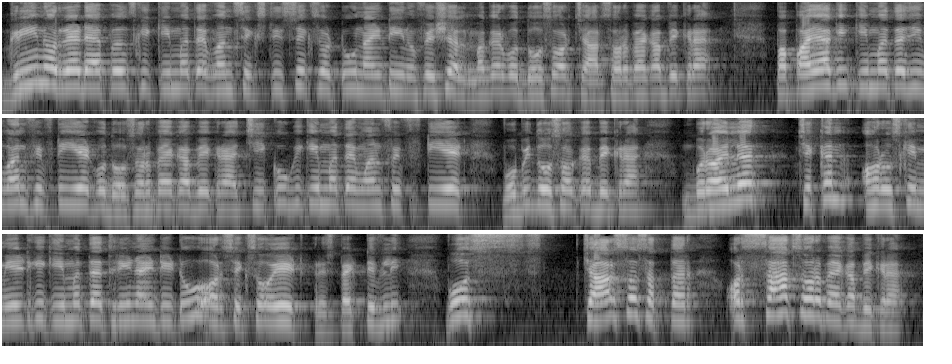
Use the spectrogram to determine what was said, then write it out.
ग्रीन और रेड एप्पल्स की कीमत है वन सिक्सटी सिक्स और टू नाइनटीन ऑफिशियल मगर वो दो सौ और चार सौ रुपये का बिक रहा है। पपाया की कीमत है जी 158 वो दो सौ रुपये का बिक रहा है। चीकू की कीमत है 158 वो भी 200 का बिक रहा है। ब्रॉयलर चिकन और उसके मीट की कीमत है 392 और 608 रिस्पेक्टिवली वो 470 और 700 रुपए का बिक रहा है।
